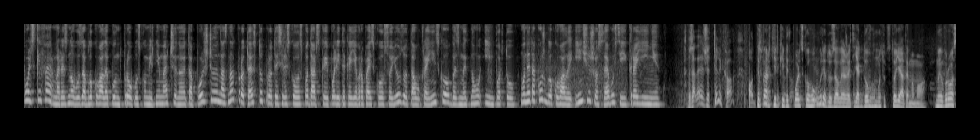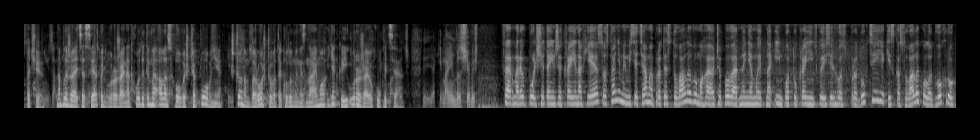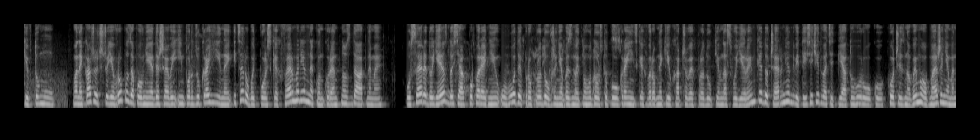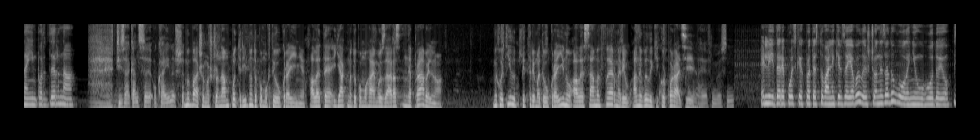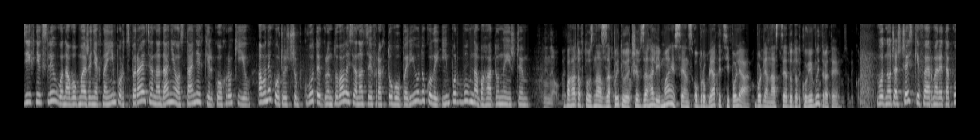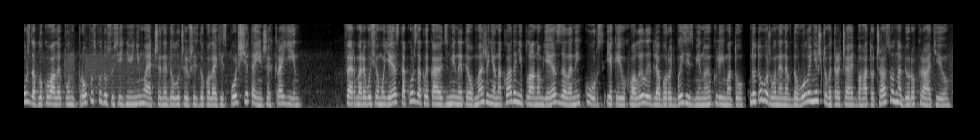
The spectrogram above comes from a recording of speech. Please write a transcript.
Польські фермери знову заблокували пункт пропуску між Німеччиною та Польщею на знак протесту проти сільськогосподарської політики Європейського союзу та українського безмитного імпорту. Вони також блокували інші шосе в усій країні. Zależy tylko od Тепер тільки від польського уряду залежить, як довго ми тут стоятимемо. Ми в розпачі. Наближається серпень, урожай надходитиме, але сховища повні. Що нам вирощувати, коли ми не знаємо, який урожай окупиться? Фермери в Польщі та інших країнах ЄС останніми місяцями протестували, вимагаючи повернення мит на імпорт української сільгоспродукції, які скасували коло двох років тому. Вони кажуть, що Європу заповнює дешевий імпорт з України, і це робить польських фермерів неконкурентно здатними. У середу ЄС досяг попередньої угоди про продовження безмитного доступу українських виробників харчових продуктів на свої ринки до червня 2025 року, хоч і з новими обмеженнями на імпорт зерна. Ми бачимо, що нам потрібно допомогти Україні, але те, як ми допомагаємо зараз, неправильно. Ми хотіли б підтримати Україну, але саме фермерів, а не великі корпорації. Лідери польських протестувальників заявили, що незадоволені угодою. З їхніх слів, вона в обмеженнях на імпорт спирається на дані останніх кількох років. А вони хочуть, щоб квоти ґрунтувалися на цифрах того періоду, коли імпорт був набагато нижчим. Багато хто з нас запитує, чи взагалі має сенс обробляти ці поля, бо для нас це додаткові витрати. Водночас чеські фермери також заблокували пункт пропуску до сусідньої Німеччини, долучившись до колег із Польщі та інших країн. Фермери в усьому ЄС також закликають змінити обмеження, накладені планом ЄС Зелений курс, який ухвалили для боротьби зі зміною клімату. До того ж, вони невдоволені, що витрачають багато часу на бюрократію.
